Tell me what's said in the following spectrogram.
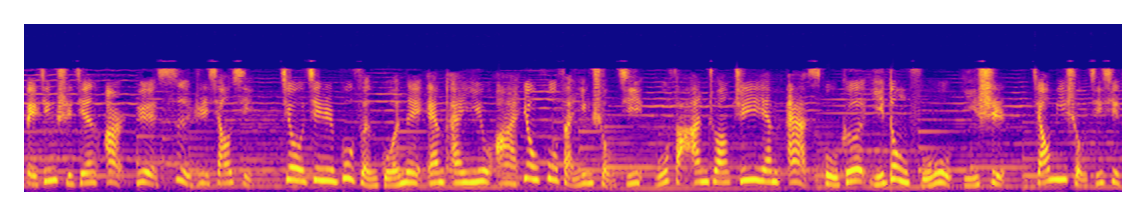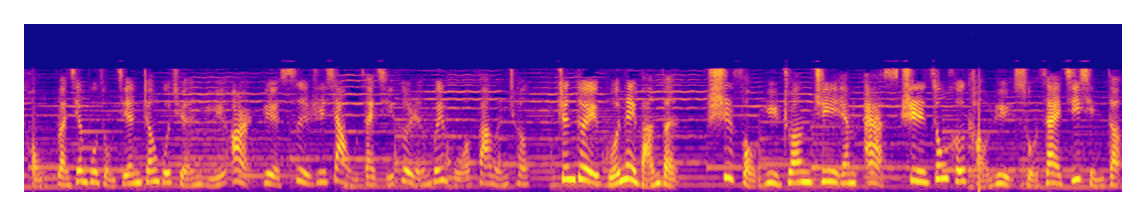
北京时间二月四日消息。就近日部分国内 MIUI 用户反映手机无法安装 GMS 谷歌移动服务一事，小米手机系统软件部总监张国全于二月四日下午在其个人微博发文称，针对国内版本是否预装 GMS 是综合考虑所在机型的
